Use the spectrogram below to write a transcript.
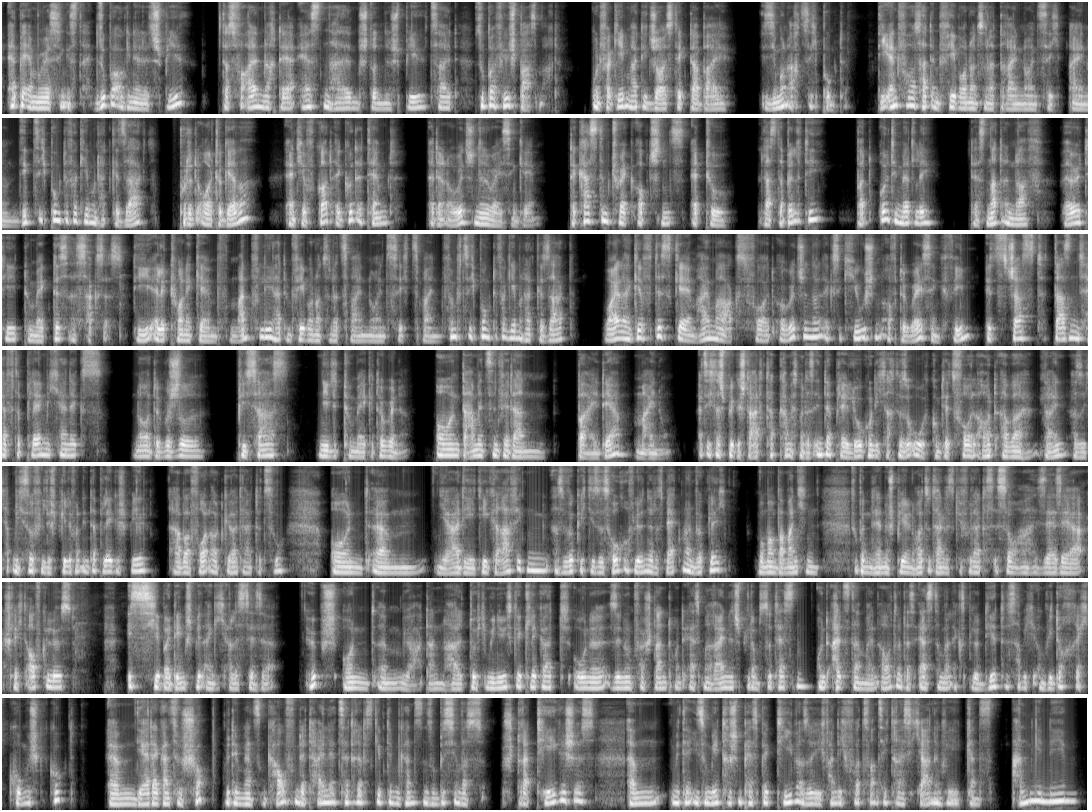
RPM Racing ist ein super originelles Spiel, das vor allem nach der ersten halben Stunde Spielzeit super viel Spaß macht. Und vergeben hat die Joystick dabei 87 Punkte. Die Enforce hat im Februar 1993 71 Punkte vergeben und hat gesagt, Put it all together, and you've got a good attempt at an original racing game. The custom track options add to lastability, but ultimately there's not enough variety to make this a success. Die Electronic Game Monthly hat im Februar 1992 52 Punkte vergeben und hat gesagt, While I give this game high marks for its original execution of the racing theme, it just doesn't have the play mechanics nor the visual pieces needed to make it a winner. Und damit sind wir dann bei der Meinung. Als ich das Spiel gestartet habe, kam erstmal das Interplay-Logo und ich dachte so, oh, kommt jetzt Fallout, aber nein, also ich habe nicht so viele Spiele von Interplay gespielt, aber Fallout gehört halt dazu. Und ähm, ja, die, die Grafiken, also wirklich dieses Hochauflösende, das merkt man wirklich, wo man bei manchen Super Nintendo-Spielen heutzutage das Gefühl hat, das ist so ah, sehr, sehr schlecht aufgelöst. Ist hier bei dem Spiel eigentlich alles sehr, sehr hübsch und ähm, ja, dann halt durch die Menüs geklickert, ohne Sinn und Verstand und erstmal rein ins Spiel, um es zu testen. Und als dann mein Auto das erste Mal explodiert ist, habe ich irgendwie doch recht komisch geguckt. Ähm, ja, der ganze Shop mit dem ganzen Kaufen der Teile etc., das gibt dem Ganzen so ein bisschen was Strategisches ähm, mit der isometrischen Perspektive. Also die fand ich vor 20, 30 Jahren irgendwie ganz angenehm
